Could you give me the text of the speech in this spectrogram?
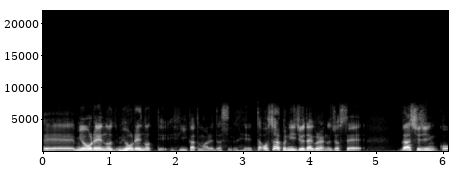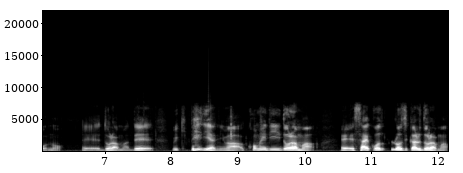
えー、妙齢の、妙齢のっていう言い方もあれですね、えー、おそらく20代ぐらいの女性が主人公の、えー、ドラマで、ウィキペディアにはコメディドラマ、えサイコロジカルドラマ、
